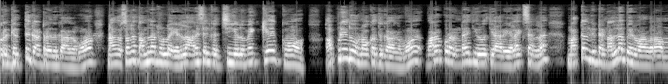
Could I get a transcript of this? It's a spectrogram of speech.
ஒரு கெத்து காட்டுறதுக்காகவும் நாங்க சொன்ன தமிழ்நாட்டில் உள்ள எல்லா அரசியல் கட்சிகளுமே கேட்கும் அப்படின்ற ஒரு நோக்கத்துக்காகவும் வரப்போற ரெண்டாயிரத்தி இருபத்தி ஆறு எலெக்ஷன்ல மக்கள் கிட்ட நல்ல பேர் வாங்குறோம்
